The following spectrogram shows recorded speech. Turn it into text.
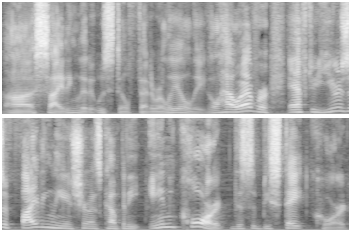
uh, citing that it was still federally illegal. However, after years of fighting the insurance company in court, this would be state court,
